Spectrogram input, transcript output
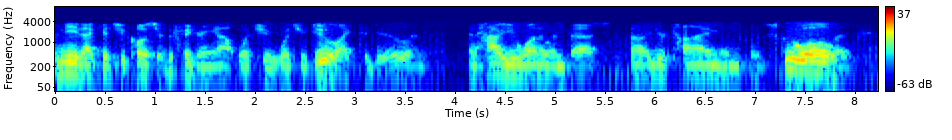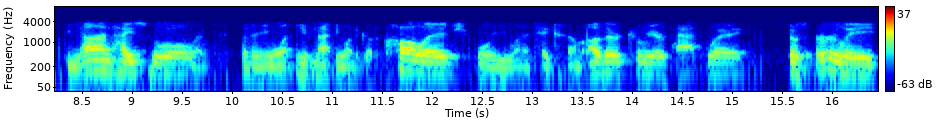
to me that gets you closer to figuring out what you what you do like to do and and how you want to invest uh, your time in, in school and beyond high school and whether you want you not you want to go to college or you want to take some other career pathway. Those early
